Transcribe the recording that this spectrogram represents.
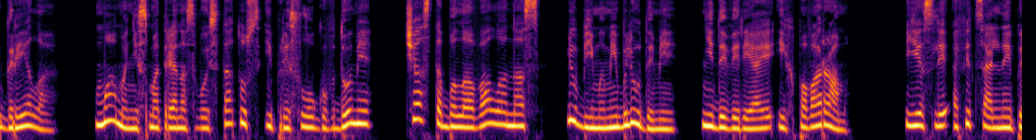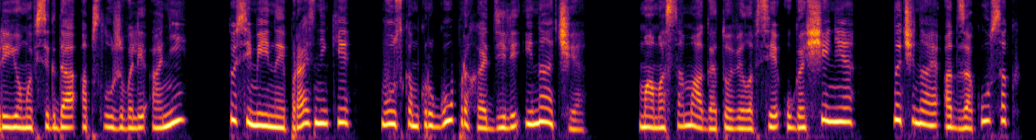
грела. Мама, несмотря на свой статус и прислугу в доме, часто баловала нас любимыми блюдами, не доверяя их поварам. Если официальные приемы всегда обслуживали они, то семейные праздники в узком кругу проходили иначе. Мама сама готовила все угощения, начиная от закусок,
